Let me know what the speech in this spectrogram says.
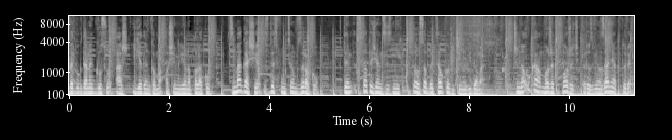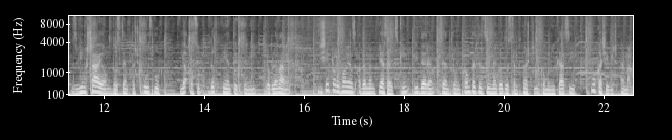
Według danych GUS-u aż 1,8 miliona Polaków zmaga się z dysfunkcją wzroku, w tym 100 tysięcy z nich to osoby całkowicie niewidome. Czy nauka może tworzyć rozwiązania, które zwiększają dostępność usług dla osób dotkniętych tymi problemami? Dzisiaj porozmawiam z Adamem Piaseckim, liderem Centrum Kompetencyjnego Dostępności i Komunikacji Łukasiewicz EMAG.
